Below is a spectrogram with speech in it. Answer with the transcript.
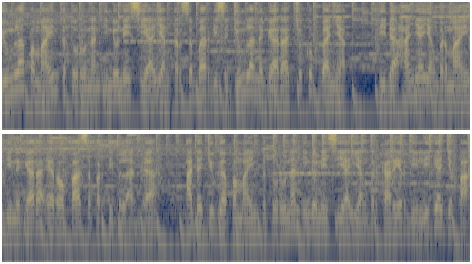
Jumlah pemain keturunan Indonesia yang tersebar di sejumlah negara cukup banyak. Tidak hanya yang bermain di negara Eropa seperti Belanda, ada juga pemain keturunan Indonesia yang berkarir di Liga Jepang.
